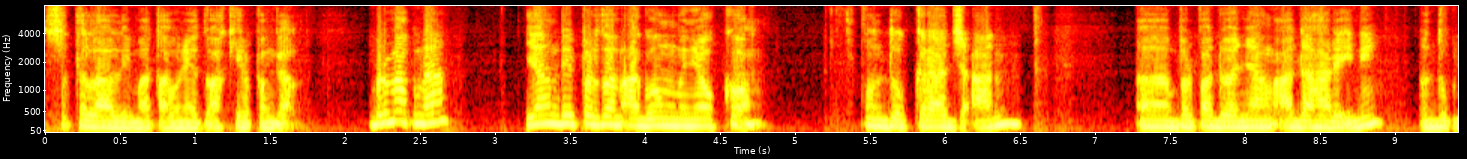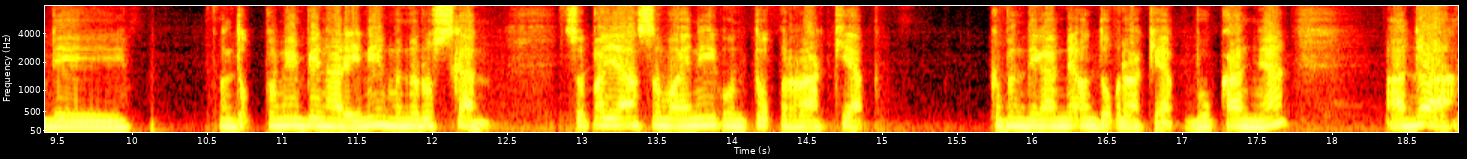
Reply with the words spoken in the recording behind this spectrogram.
setelah lima tahun itu akhir penggal. Bermakna yang di Pertuan Agung menyokong untuk kerajaan uh, perpaduan yang ada hari ini untuk di untuk pemimpin hari ini meneruskan supaya semua ini untuk rakyat kepentingannya untuk rakyat bukannya ada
